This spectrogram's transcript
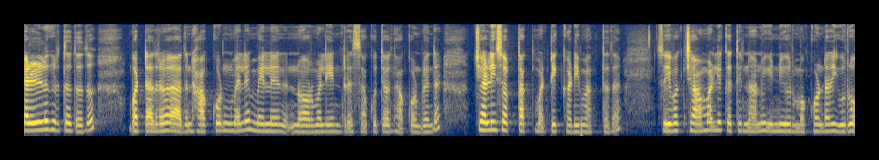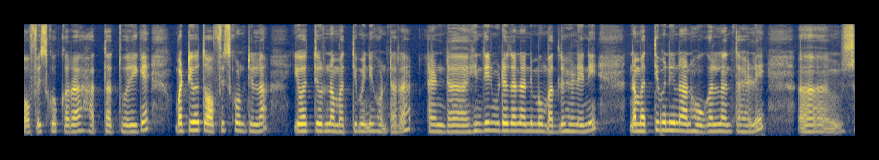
ತೆಳ್ಳಗಿರ್ತದೆ ಅದು. ಬಟ್ ಆದರೆ ಅದನ್ನು ಹಾಕ್ಕೊಂಡ್ಮೇಲೆ ಮೇಲೆ ನಾರ್ಮಲಿ ಏನು ಡ್ರೆಸ್ ಹಾಕೋತೇವೆ ಅದನ್ನ ಹಾಕ್ಕೊಂಡ್ವಿ ಅಂದರೆ ಚಳಿ ಸ್ವಲ್ಪ ತಕ್ಕ ಮಟ್ಟಿಗೆ ಕಡಿಮೆ ಆಗ್ತದೆ. ಸೊ ಇವಾಗ ಚಾ ಮಾಡ್ಲಿಕ್ಕತ್ತೀನಿ ನಾನು, ಇನ್ನು ಇವ್ರು ಮಕ್ಕೊಂಡಾರ, ಇವರು ಆಫೀಸ್ಗೆ ಹೋಗ್ತಾರ ಹತ್ತು ಹತ್ತುವರೆಗೆ. ಬಟ್ ಇವತ್ತು ಆಫೀಸ್ಗೆ ಹೊಂಟಿಲ್ಲ. ಇವತ್ತು ಇವ್ರು ನಮ್ಮ ಅತ್ತಿ ಮನೆಗೆ ಹೊಂಟಾರ. ಆ್ಯಂಡ್ ಹಿಂದಿನ ವಿಡಿಯೋದಲ್ಲಿ ನಾನು ನಿಮಗೆ ಮೊದಲು ಹೇಳೀನಿ. ನಮ್ಮ ಅತ್ತಿ ಮನೆಗೆ ನಾನು ಹೋಗಲ್ಲ ಅಂತ ಹೇಳಿ. ಸೊ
